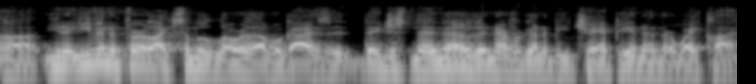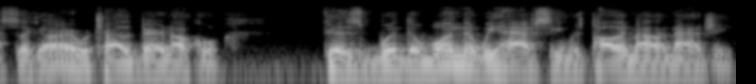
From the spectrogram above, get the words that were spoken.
uh, you know, even if they're like some of the lower level guys, they just they know they're never going to be champion in their weight class. It's like, all right, we'll try the bare knuckle. Because with the one that we have seen was Paulie Malignaggi.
